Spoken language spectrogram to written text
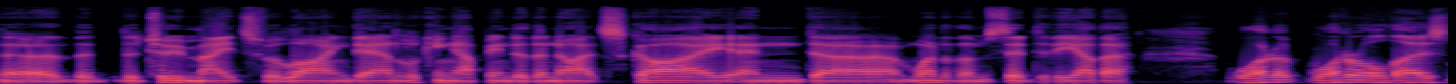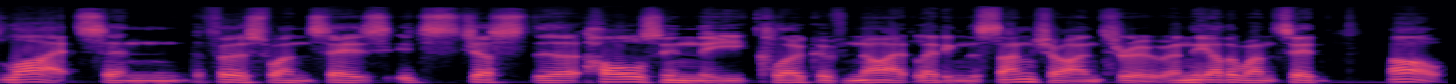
uh, the the two mates were lying down looking up into the night sky, and uh, one of them said to the other, "What are, what are all those lights?" And the first one says, "It's just the holes in the cloak of night letting the sunshine through," and the other one said, "Oh."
